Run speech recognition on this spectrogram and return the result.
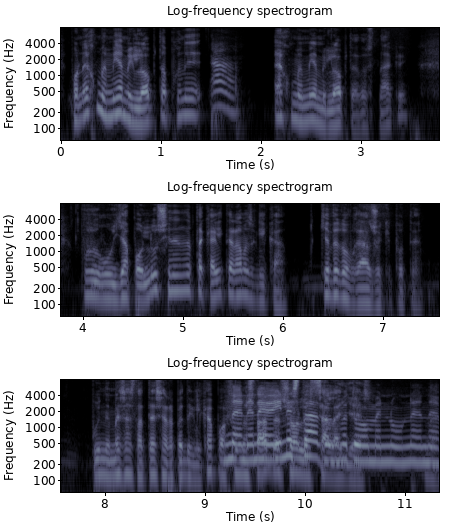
Λοιπόν, έχουμε μία μιλόπιτα που είναι Α, Έχουμε μία μιλόπιτα εδώ στην άκρη, που για πολλούς είναι ένα από τα καλύτερά μας γλυκά. Και δεν το βγάζω και ποτέ. Που είναι μέσα στα 4-5 γλυκά που ναι, αφήνω ναι, ναι, στάνταρ είναι σε όλες τις στάνταρ με αλλαγές. το μενού, ναι, ναι. Ναι.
